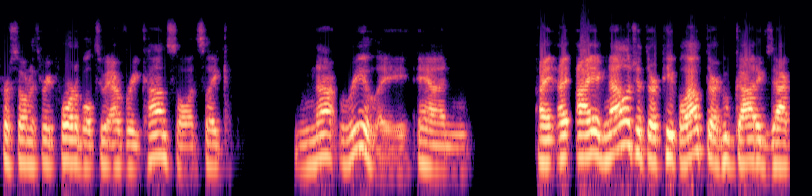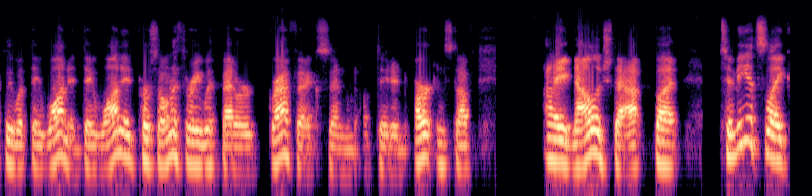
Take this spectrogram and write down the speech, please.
Persona Three Portable to every console? It's like, not really, and. I, I, I acknowledge that there are people out there who got exactly what they wanted. They wanted Persona 3 with better graphics and updated art and stuff. I acknowledge that, but to me, it's like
